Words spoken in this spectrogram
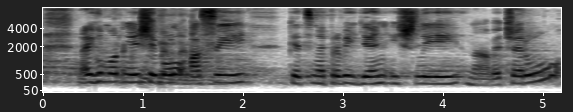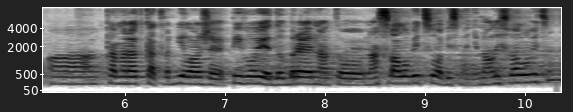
Najhumornejšie bolo asi, keď sme prvý deň išli na večeru a kamarátka tvrdila, že pivo je dobré na to na svalovicu, aby sme nemali svalovicu.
